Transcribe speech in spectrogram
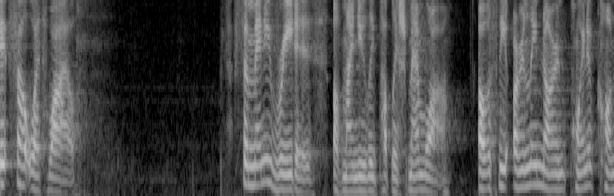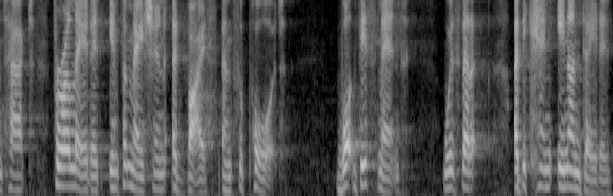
it felt worthwhile. For many readers of my newly published memoir, I was the only known point of contact for related information, advice, and support. What this meant was that I became inundated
